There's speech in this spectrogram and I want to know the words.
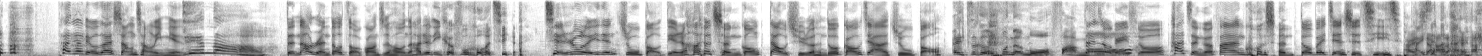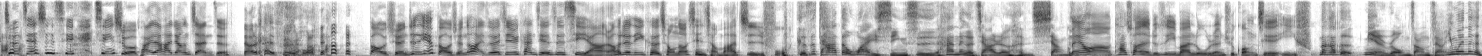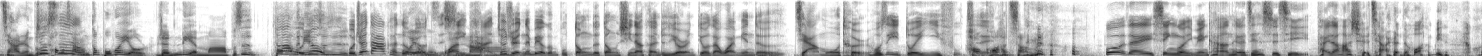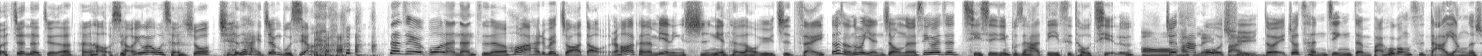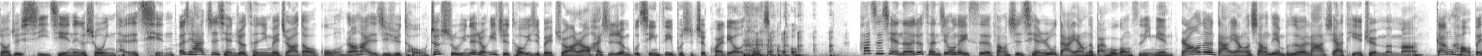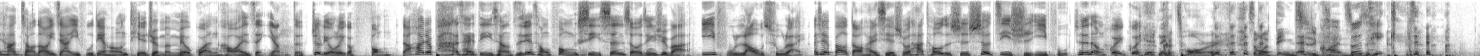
他就留在商场里面。天哪！等到人都走光之后呢，他就立刻复活起来。潜入了一间珠宝店，然后就成功盗取了很多高价的珠宝。哎、欸，这个不能模仿哦。但是我跟你说，他整个犯案过程都被监视器拍下来，就监视器清楚的拍到他这样站着，然后就开始复活。保全就是因为保全都还是会继续看监视器啊，然后就立刻冲到现场把他制服。可是他的外形是和那个假人很像是是？没有啊，他穿的就是一般路人去逛街的衣服。那他的面容长怎样？因为那个假人不是通常都不会有人脸吗？不是，对啊，我就我觉得大家可能都没有仔细看，就觉得那边有个不动的东西，那可能就是有人丢在外面的假模特儿，或是一堆衣服。好夸张。我有在新闻里面看到那个监视器拍到他学假人的画面，我真的觉得很好笑，因为我只能说觉得还真不像。那这个波兰男子呢，后来他就被抓到了，然后他可能面临十年的牢狱之灾。为什么那么严重呢？是因为这其实已经不是他第一次偷窃了，哦，就是他过去对，就曾经等百货公司打烊的时候去洗劫那个收银台的钱，而且他之前就曾经被抓到过，然后他还是继续偷，就属于那种一直偷一直被抓，然后还是认不清自己不是这块料的那种小偷。他之前呢，就曾经用类似的方式潜入打烊的百货公司里面，然后那个打烊的商店不是会拉下铁卷门吗？刚好被他找到一家衣服店，好像铁卷门没有关好还是怎样的，就留了一个缝，然后他就趴在地上，直接从缝隙伸手进去把衣服捞出来，而且报道还写说他偷的是设计师衣服，就是那种贵贵的那个，对对对，什么定制款是不是。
